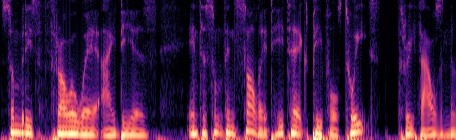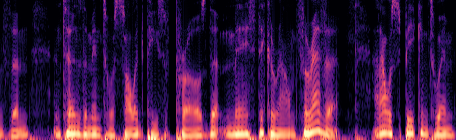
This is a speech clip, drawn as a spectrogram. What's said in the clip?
Somebody's throwaway ideas into something solid. He takes people's tweets, 3,000 of them, and turns them into a solid piece of prose that may stick around forever. And I was speaking to him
